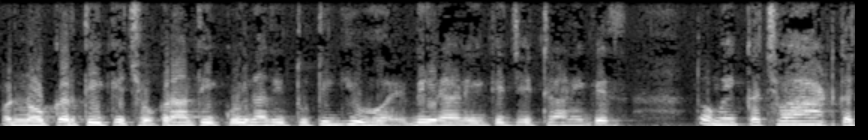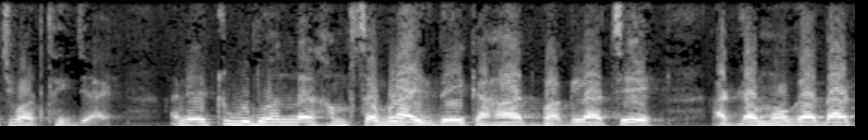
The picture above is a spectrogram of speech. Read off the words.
પણ નોકરથી કે છોકરાથી કોઈનાથી તૂટી ગયું હોય દેરાણી કે જેઠાણી કે તો અમે કચવાટ કચવાટ થઈ જાય. અને એટલું બધું અંદર સંભળાઈ દે કે હાથ ભાગલા છે, આટલા મોંઘા દાટ,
